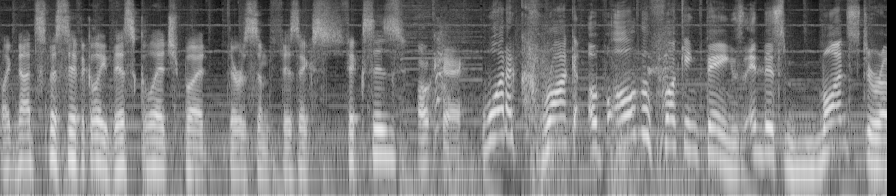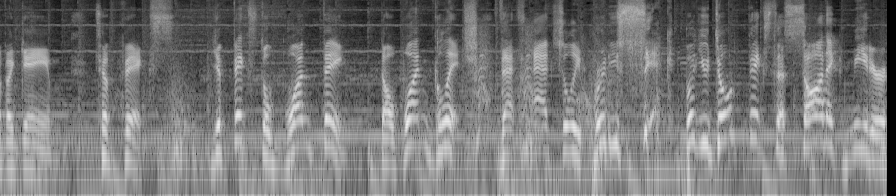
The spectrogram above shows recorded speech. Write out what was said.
Like not specifically this glitch, but there was some physics fixes. Okay. What a crock of all the fucking things in this monster of a game to fix. You fixed the one thing, the one glitch that's actually pretty sick, but you don't fix the sonic meter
